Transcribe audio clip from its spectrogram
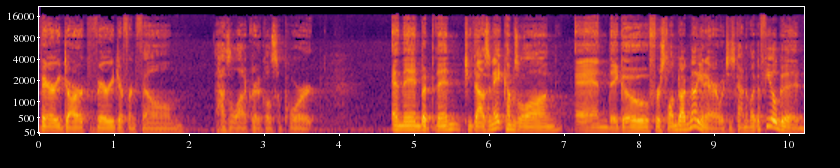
Very dark, very different film, has a lot of critical support. And then, but then 2008 comes along and they go for Slumdog Millionaire, which is kind of like a feel good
